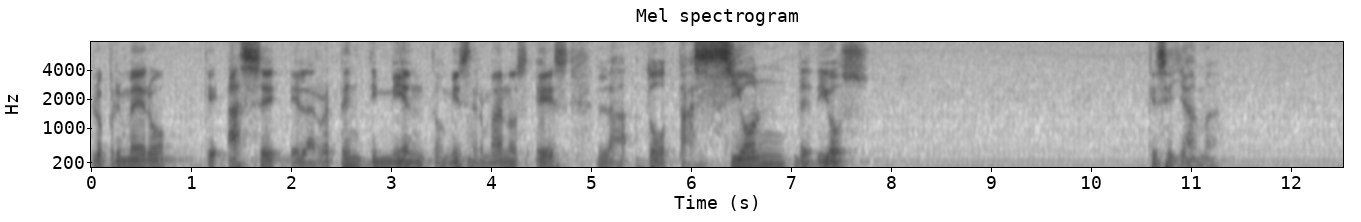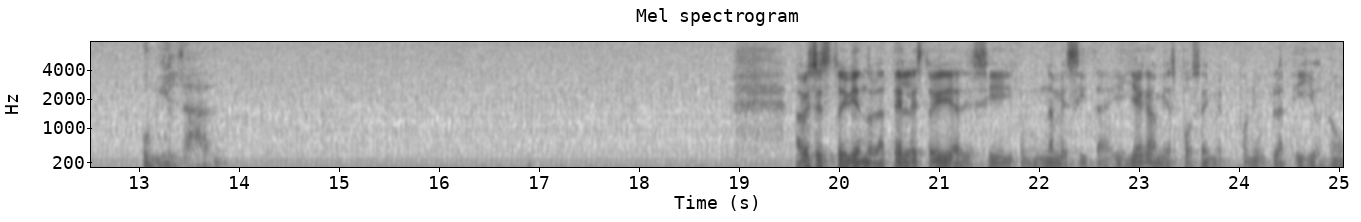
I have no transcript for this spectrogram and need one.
lo primero que hace el arrepentimiento, mis hermanos, es la dotación de Dios que se llama humildad. A veces estoy viendo la tele, estoy así con una mesita y llega mi esposa y me pone un platillo, ¿no?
